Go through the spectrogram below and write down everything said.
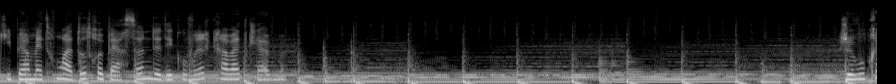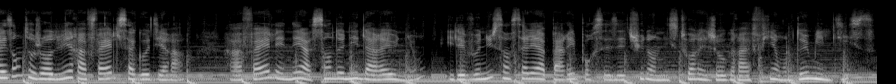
qui permettront à d'autres personnes de découvrir Cravate Club. Je vous présente aujourd'hui Raphaël Sagodira. Raphaël est né à Saint-Denis de la Réunion il est venu s'installer à Paris pour ses études en histoire et géographie en 2010.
